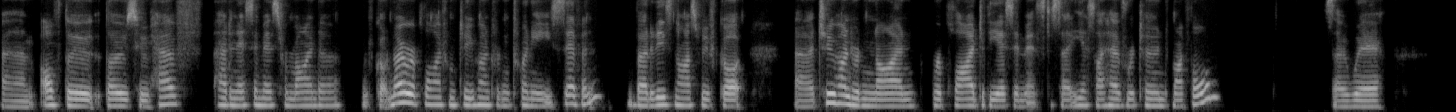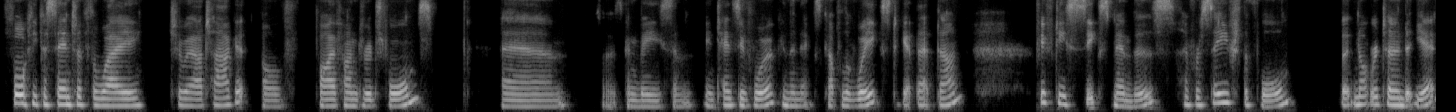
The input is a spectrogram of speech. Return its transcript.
Um, of the those who have had an SMS reminder, we've got no reply from 227, but it is nice we've got uh, 209 replied to the SMS to say, yes, I have returned my form. So we're 40% of the way to our target of 500 forms. Um, so it's going to be some intensive work in the next couple of weeks to get that done. 56 members have received the form, but not returned it yet.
